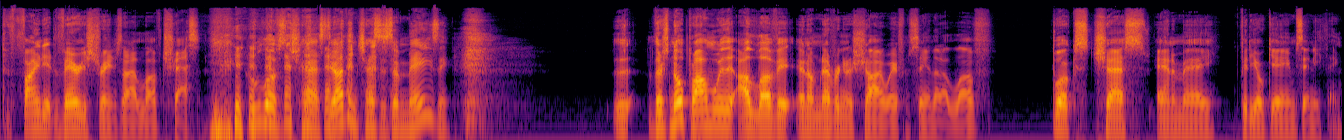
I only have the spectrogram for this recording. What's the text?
find it very strange that i love chess who loves chess dude i think chess is amazing There's, there's no problem with it. I love it, and I'm never gonna shy away from saying that I love books, chess, anime, video games, anything.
